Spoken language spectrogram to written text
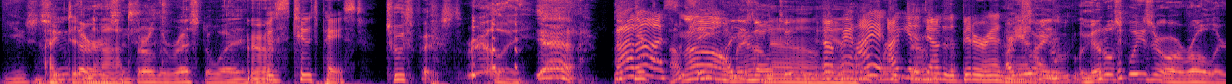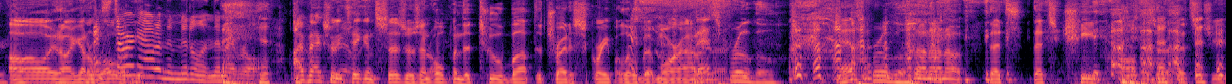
Use I two did thirds not. and throw the rest away. It was toothpaste. Toothpaste. Really? Yeah. Not us. I'm oh. I use man. No. too. Yeah. man, I, I get it down to the bitter end. Are you man. a middle squeezer or a roller? Oh, you know, I got to I start out in the middle and then I roll. I've actually taken scissors and opened the tube up to try to scrape a little bit more out That's of there. frugal. That's frugal. no, no, no. That's that's cheap, officer. That's cheap.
